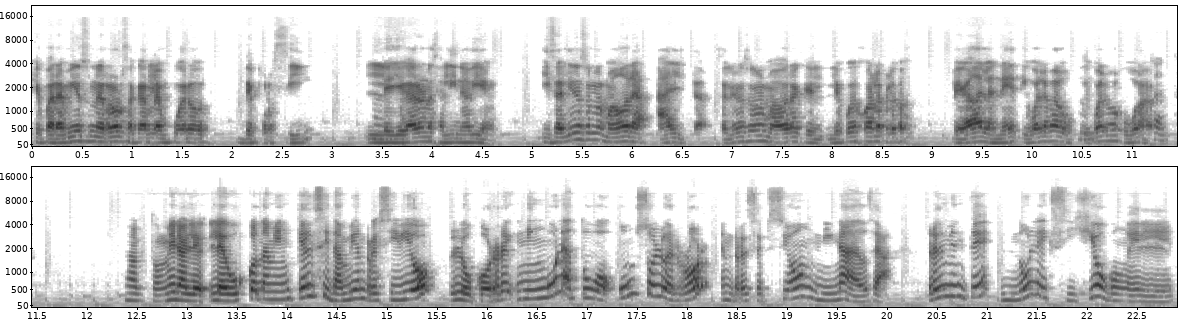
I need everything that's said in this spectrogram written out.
que para mí es un error sacarle a Ampuero de por sí, le llegaron a Salina bien. Y Salina es una armadora alta. Salina es una armadora que le puede jugar la pelota pegada a la net, igual la va, igual va a jugar. Exacto. Mira, le, buscó también Kelsey, también recibió lo correcto. Ninguna tuvo un solo error en recepción ni nada. O sea, realmente no le exigió con el,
